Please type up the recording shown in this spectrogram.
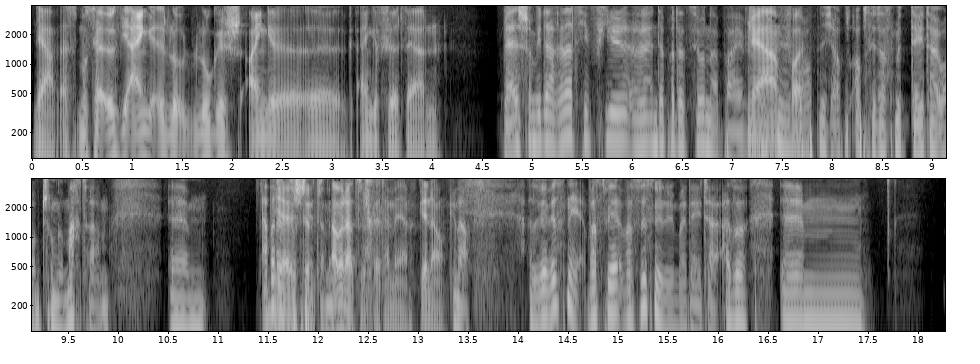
ja, es muss ja irgendwie einge lo- logisch einge, äh, eingeführt werden. Da ist schon wieder relativ viel äh, Interpretation dabei. Wir Ja, wissen ja voll. überhaupt nicht, ob, ob sie das mit Data überhaupt schon gemacht haben. Ähm, aber ja, dazu stimmt, später mehr. aber dazu später mehr, genau. Genau. Also wir wissen ja, was wir, was wissen wir denn über Data? Also ähm,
